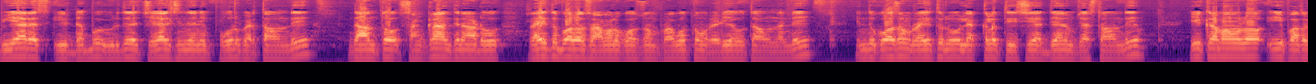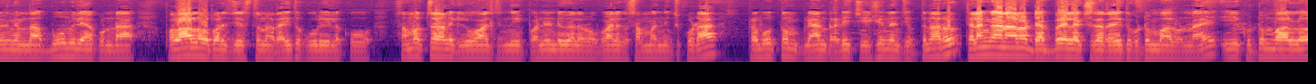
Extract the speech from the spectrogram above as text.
బీఆర్ఎస్ ఈ డబ్బు విడుదల చేయాల్సిందని పోరు పెడతా ఉంది. దాంతో సంక్రాంతి నాడు రైతు భరోసా అమలు కోసం ప్రభుత్వం రెడీ అవుతూ ఉందండి. ఇందుకోసం రైతులు లెక్కలు తీసి అధ్యయనం చేస్తూ ఉంది. ఈ క్రమంలో ఈ పథకం కింద భూమి లేకుండా పొలాల్లో పనిచేస్తున్న రైతు కూలీలకు సంవత్సరానికి ఇవ్వాల్సింది పన్నెండు వేల రూపాయలకు సంబంధించి కూడా ప్రభుత్వం ప్లాన్ రెడీ చేసిందని చెప్తున్నారు. తెలంగాణలో డెబ్బై లక్షల రైతు కుటుంబాలు ఉన్నాయి. ఈ కుటుంబాల్లో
